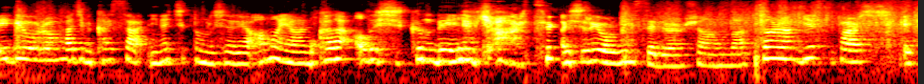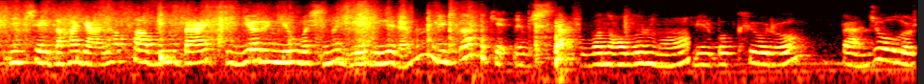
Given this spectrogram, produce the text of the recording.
ediyorum. Sadece birkaç saatliğine çıktım dışarıya ama yani o kadar alışkın değilim ki artık. Aşırı yorgun hissediyorum şu anda. Sonra bir sipariş ettiğim şey daha geldi. Hatta bunu belki yarın yılbaşında giyebilirim. Hmm, Ne güzel paketlemişler. Bu bana olur mu? Bir bakıyorum. Bence olur.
